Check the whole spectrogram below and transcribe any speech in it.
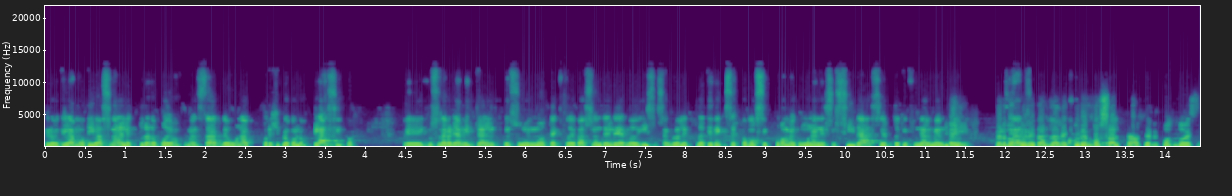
Creo que la motivación a la lectura lo podemos comenzar de una, por ejemplo, con los clásicos. Eh, incluso la Galería Mistral en su mismo texto de Pasión de Leer lo dice, o sea, la lectura tiene que ser como se come, como una necesidad, ¿cierto? Que finalmente... Perdón, Violeta, la lectura en voz alta, o sea, en el fondo es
